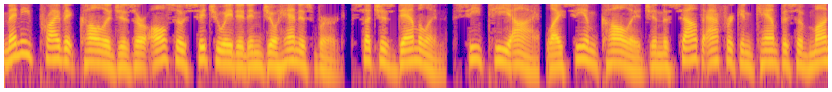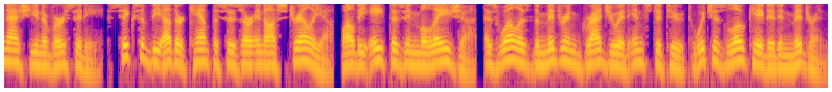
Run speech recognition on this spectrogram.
Many private colleges are also situated in Johannesburg, such as Damelin, CTI, Lyceum College and the South African campus of Monash University six of the other campuses are in Australia, while the eighth is in Malaysia, as well as the Midrand Graduate Institute which is located in Midrand.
